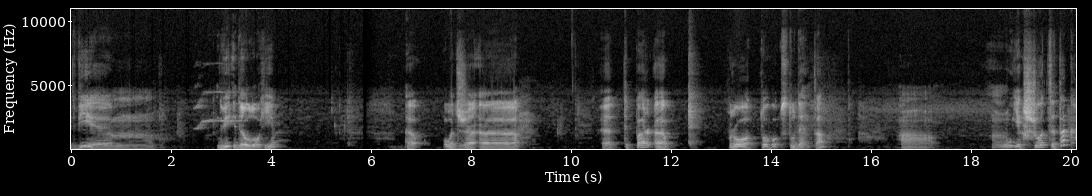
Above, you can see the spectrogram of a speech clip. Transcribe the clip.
дві, ем, дві ідеології. Отже, Тепер про того студента. А, Ну, якщо це так,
